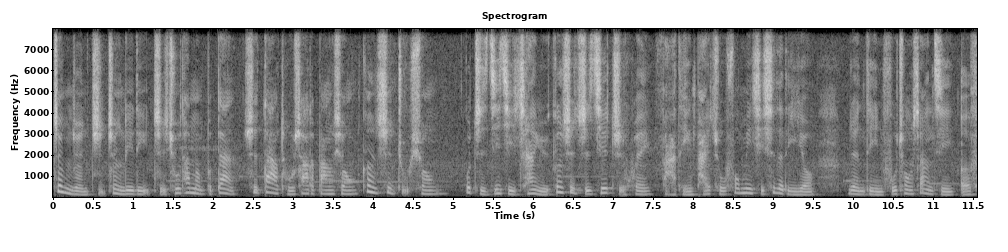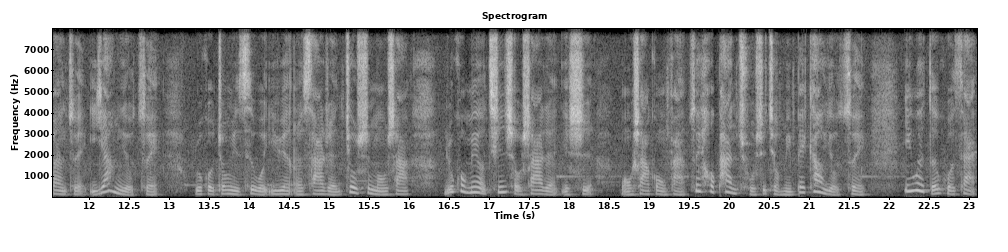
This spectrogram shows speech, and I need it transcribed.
证人指证莉莉，指出他们不但是大屠杀的帮凶，更是主凶。不只积极参与，更是直接指挥。法庭排除奉命行事的理由，认定服从上级而犯罪一样有罪。如果忠于自我意愿而杀人，就是谋杀；如果没有亲手杀人，也是谋杀共犯。最后判处十九名被告有罪。因为德国在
